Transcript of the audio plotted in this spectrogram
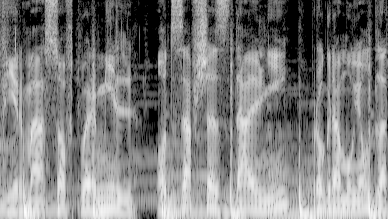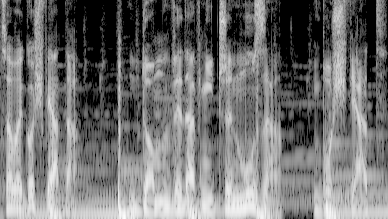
Firma Software Mill. Od zawsze zdalni programują dla całego świata. Dom wydawniczy Muza, bo świat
